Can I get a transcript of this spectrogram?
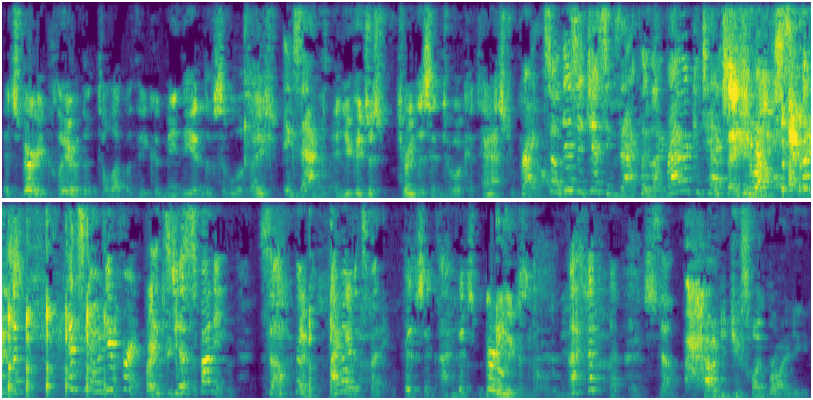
it's very clear that telepathy could mean the end of civilization, exactly and you could just turn this into a catastrophe. right. So this is just exactly like my other catastrophe Exactly right, novels. it's no different. Right. It's just funny. So I hope it's funny. it's it's, it's barely controlled. I So How did you find Bridie?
